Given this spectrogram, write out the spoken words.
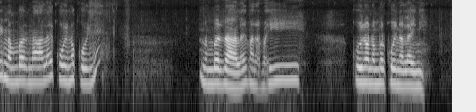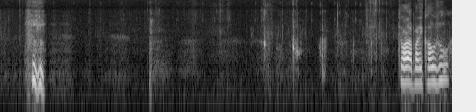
ભાઈ નંબર ના આલાય, કોઈનો કોઈને નંબર ના આલાય મારા ભાઈ. કોઈનો નંબર કોઈ ના લાય નહીં. ચોળા પાડી ખાઉં છું.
